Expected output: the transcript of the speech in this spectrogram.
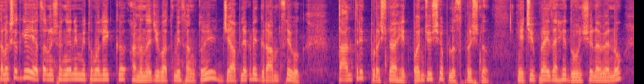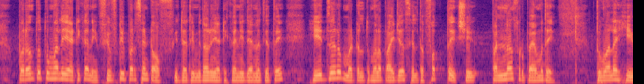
तर लक्षात घ्या याच अनुषंगाने मी तुम्हाला एक आनंदाची बातमी सांगतोय जे आपल्याकडे ग्रामसेवक तांत्रिक प्रश्न आहेत पंचवीसशे प्लस प्रश्न. याची प्राईज आहे दोनशे नव्याण्णव. परंतु तुम्हाला या ठिकाणी फिफ्टी पर्सेंट ऑफ विद्यार्थी मित्रांनो या ठिकाणी देण्यात येते हे जर मटेरियल तुम्हाला पाहिजे असेल तर फक्त एकशे पन्नास रुपयामध्ये तुम्हाला हे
